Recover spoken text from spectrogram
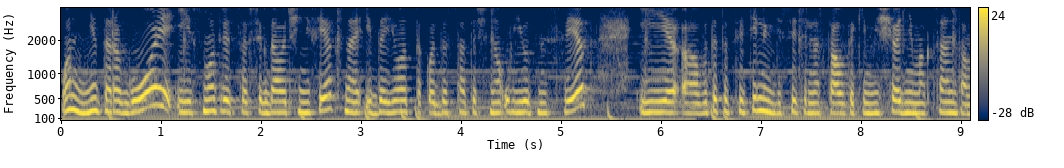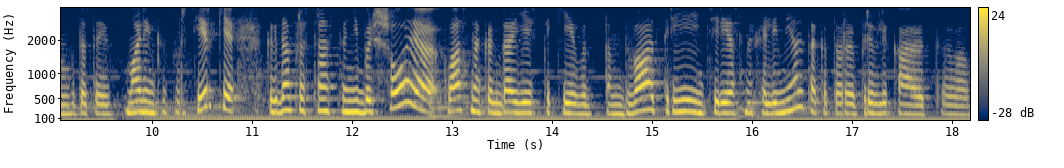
Он недорогой и смотрится всегда очень эффектно и дает такой достаточно уютный свет. И э, вот этот светильник действительно стал таким еще одним акцентом вот этой маленькой квартирки. Когда пространство небольшое, классно, когда есть такие вот там два-три интересных элемента, которые привлекают э,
